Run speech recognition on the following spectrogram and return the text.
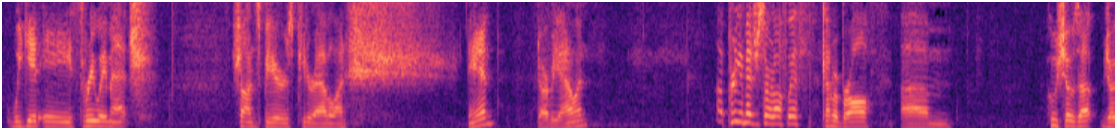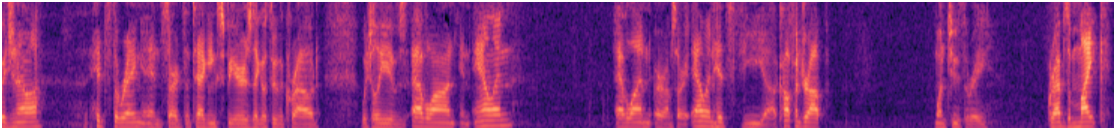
We get a three way match. Shawn Spears, Peter Avalon, and Darby Allin. A pretty good match to start off with. Kind of a brawl. Um, who shows up? Joey Janela hits the ring and starts attacking Spears. They go through the crowd, which leaves Avalon and Allin. Avalon, or I'm sorry, Allin hits the uh, coffin drop. One, two, three. Grabs a mic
